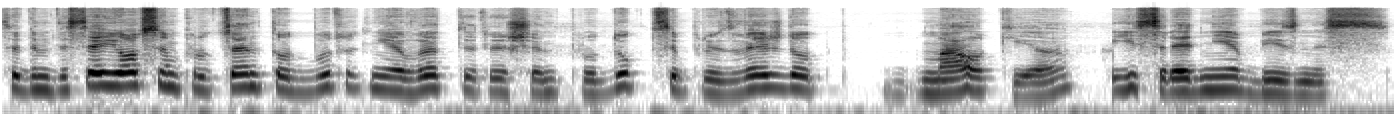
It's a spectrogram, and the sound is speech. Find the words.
78% от брутния вътрешен продукт се произвежда от малкия и средния бизнес.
